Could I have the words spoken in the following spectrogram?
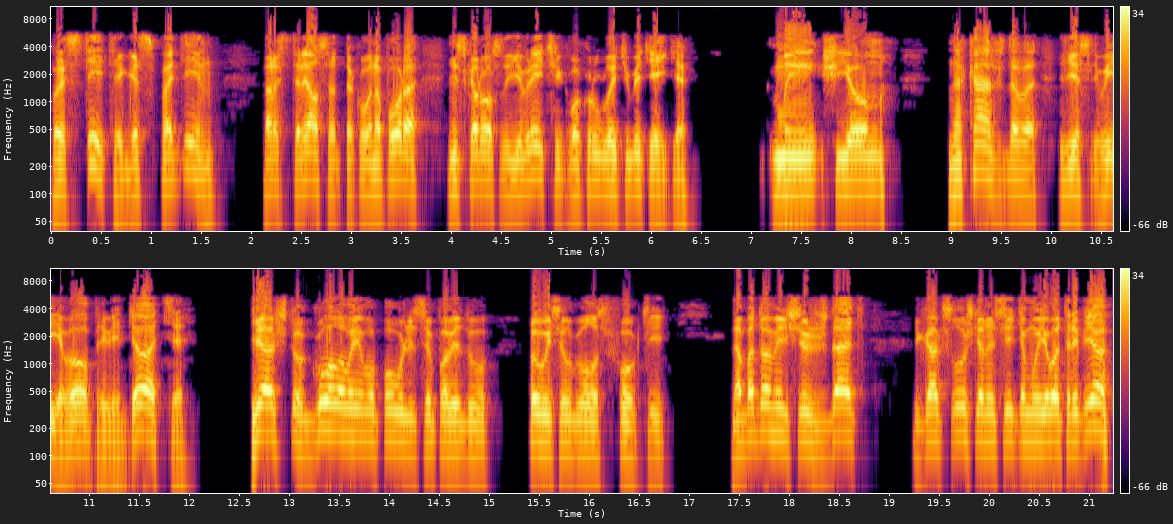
простите, господин...» Растерялся от такого напора низкорослый еврейчик в округлой тюбетейке. «Мы шьем на каждого, если вы его приведете». «Я что, голову его по улице поведу?» — повысил голос Фокти. «А потом еще ждать и как служке носить ему его тряпье?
